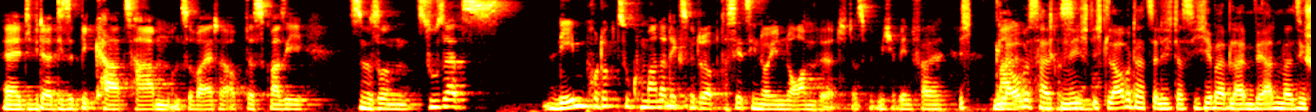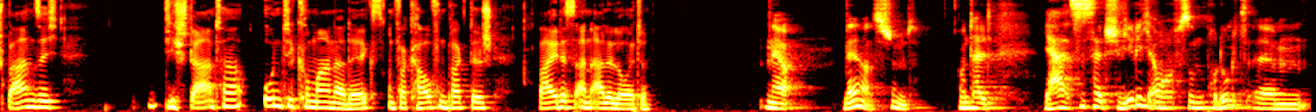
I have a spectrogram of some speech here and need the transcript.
äh, die wieder diese Big Cards haben und so weiter. Ob das quasi nur so ein Zusatz Nebenprodukt zu Commander Decks wird oder ob das jetzt die neue Norm wird. Das würde mich auf jeden Fall. Ich glaube es halt nicht. Ich glaube tatsächlich, dass sie hierbei bleiben werden, weil sie sparen sich die Starter und die Commander Decks und verkaufen praktisch beides an alle Leute. Ja. Ja, das stimmt. Und halt, ja, es ist halt schwierig auch auf so ein Produkt, ähm,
